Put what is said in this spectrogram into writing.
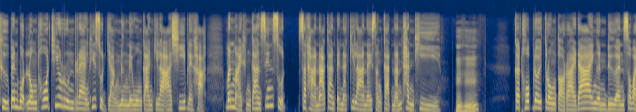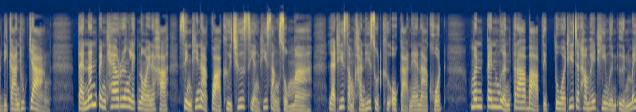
ถือเป็นบทลงโทษที่รุนแรงที่สุดอย่างหนึ่งในวงการกีฬาอาชีพเลยค่ะ มันหมายถึงการสิ้นสุดสถานะการเป็นนักกีฬาในสังกัดนั้นทันที อือหือกระทบโดยตรงต่อรายได้เงินเดือน สวัสดิการทุกอย่าง แต่นั่นเป็นแค่เรื่องเล็กน้อยนะคะ สิ่งที่หนักกว่าคือชื่อเสียงที่สั่งสมมา และที่สำคัญที่สุดคือโอกาสในอนาคต มันเป็นเหมือนตราบาปติดตัวที่จะทำให้ทีมอื่นๆ ไม่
